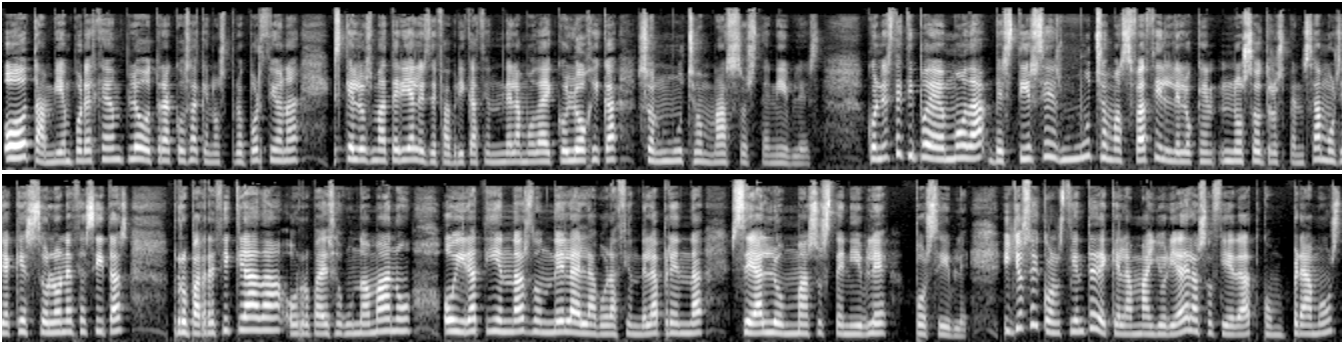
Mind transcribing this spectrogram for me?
o también por ejemplo otra cosa que nos proporciona es que los materiales de fabricación de la moda ecológica son mucho más sostenibles. Con este tipo de moda, vestirse es mucho más fácil de lo que nosotros pensamos, ya que solo necesitas ropa reciclada o ropa de segunda mano o ir a tiendas donde la elaboración de la prenda sea lo más sostenible posible. Y yo soy consciente de que la mayoría de la sociedad compramos,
